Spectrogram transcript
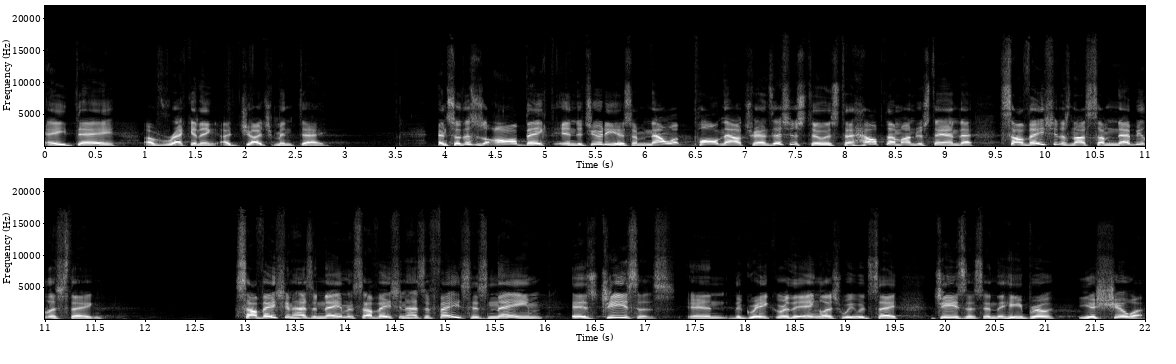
a day of reckoning, a judgment day. And so this is all baked into Judaism. Now, what Paul now transitions to is to help them understand that salvation is not some nebulous thing. Salvation has a name and salvation has a face. His name is Jesus. In the Greek or the English, we would say Jesus. In the Hebrew, Yeshua.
